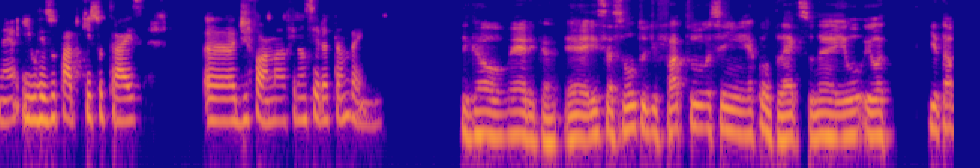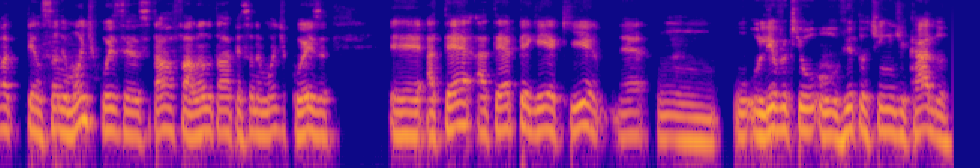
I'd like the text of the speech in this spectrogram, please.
né? E o resultado que isso traz uh, de forma financeira também. Legal, Érica. É, esse assunto, de fato, assim, é complexo, né? Eu, eu estava pensando em um monte de coisa, você estava falando, estava pensando em um monte de coisa, é, até, até peguei aqui né, um, o, o, livro que o, o Vitor tinha indicado,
